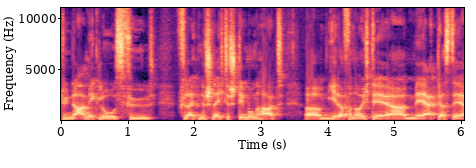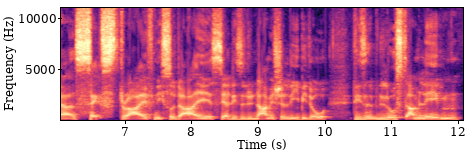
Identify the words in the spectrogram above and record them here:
dynamiklos fühlt, vielleicht eine schlechte Stimmung hat, ähm, jeder von euch, der merkt, dass der Sex-Drive nicht so da ist, ja diese dynamische Libido, diese Lust am Leben,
